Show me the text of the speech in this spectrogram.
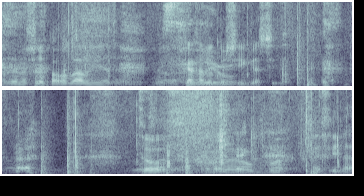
אז זה נשאר פעם הבאה בלי את זה. גם ככה בקושי הגשתי. טוב, רבה. מחילה.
